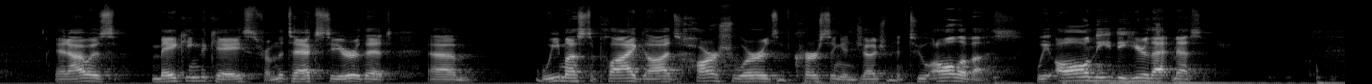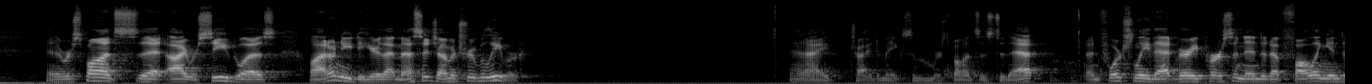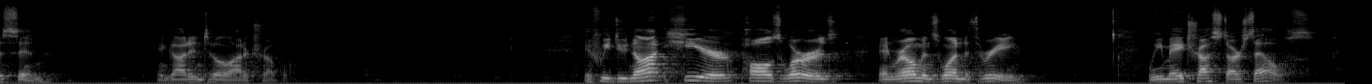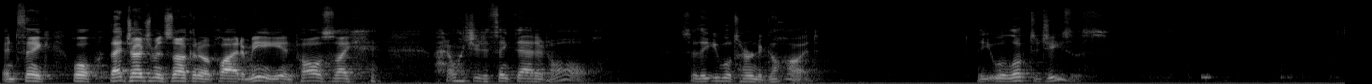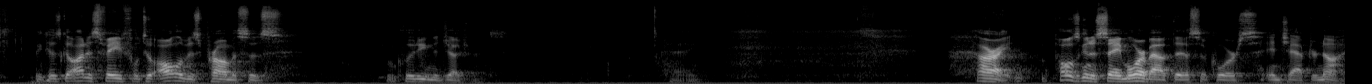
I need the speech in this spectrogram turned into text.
And I was making the case from the text here that um, we must apply God's harsh words of cursing and judgment to all of us. We all need to hear that message. And the response that I received was, Well, I don't need to hear that message. I'm a true believer. And I tried to make some responses to that. Unfortunately, that very person ended up falling into sin and got into a lot of trouble. If we do not hear Paul's words in Romans 1 to 3, we may trust ourselves and think, well, that judgment's not going to apply to me. And Paul's like, I don't want you to think that at all, so that you will turn to God, that you will look to Jesus because God is faithful to all of his promises, including the judgments. Okay. All right. Paul's going to say more about this, of course, in chapter 9.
